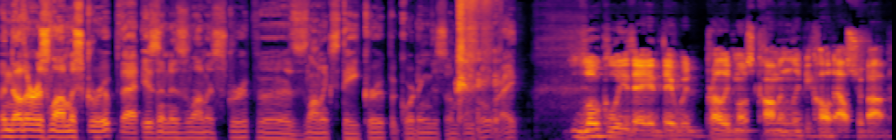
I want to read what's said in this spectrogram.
another Islamist group that is an Islamist group, uh, Islamic State group, according to some people, right? Locally, they they would probably most commonly be called Al Shabaab.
